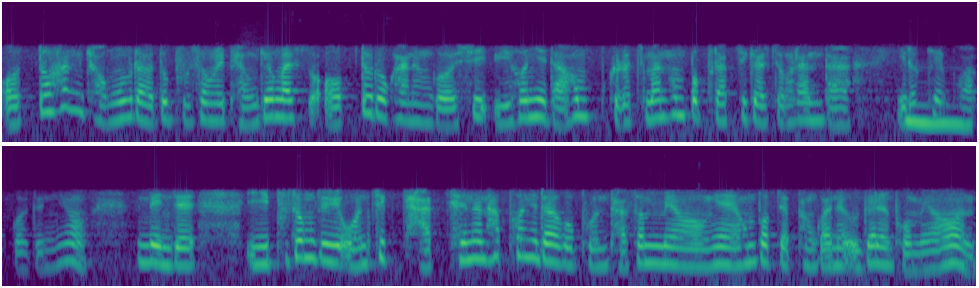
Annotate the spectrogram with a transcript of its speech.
어떠한 경우라도 부성을 변경할 수 없도록 하는 것이 위헌이다. 헌, 그렇지만 헌법 불합치 결정을 한다. 이렇게 음. 보았거든요. 근데 이제 이 부성주의 원칙 자체는 합헌이라고 본 다섯 명의 헌법재판관의 의견을 보면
